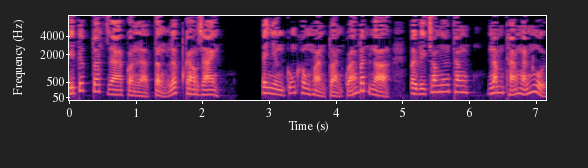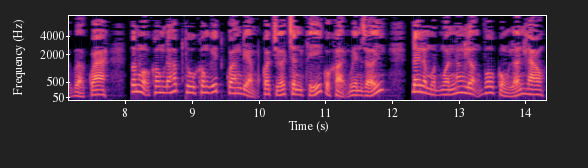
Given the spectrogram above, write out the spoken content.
ý tức toát ra còn là tầng lớp cao dai thế nhưng cũng không hoàn toàn quá bất ngờ, bởi vì trong những thăng năm tháng ngắn ngủi vừa qua, tôn ngộ không đã hấp thu không ít quang điểm có chứa chân khí của khởi nguyên giới. Đây là một nguồn năng lượng vô cùng lớn lao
